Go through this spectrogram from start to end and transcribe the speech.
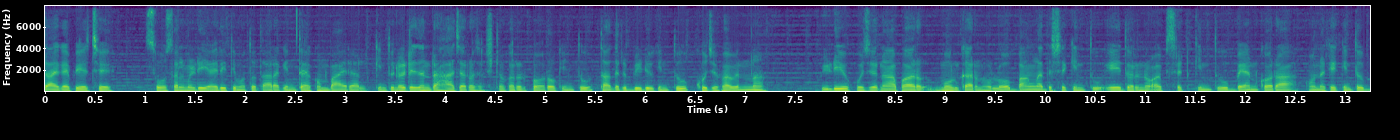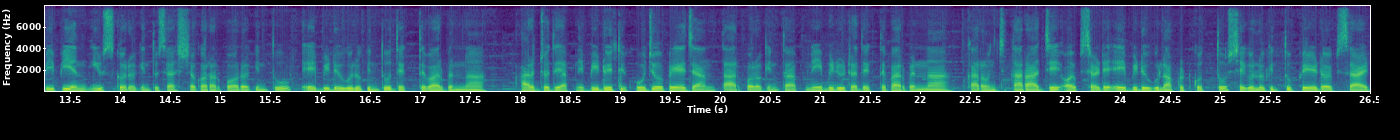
জায়গা পেয়েছে। সোশ্যাল মিডিয়ায় রীতিমতো তারা কিন্তু এখন ভাইরাল। কিন্তু নেটিজেনরা হাজারো চেষ্টা করার পরও কিন্তু তাদের ভিডিও কিন্তু খুঁজে পাবেন না। ভিডিও খুঁজে না পাওয়ার মূল কারণ হলো, বাংলাদেশে কিন্তু এই ধরনের ওয়েবসাইট কিন্তু ব্যান করা। অনেকে কিন্তু বিপিএন ইউজ করে কিন্তু চেষ্টা করার পরেও কিন্তু এই ভিডিওগুলো কিন্তু দেখতে পারবেন না। আর যদি আপনি ভিডিওটি খুঁজেও পেয়ে যান, তারপরও কিন্তু আপনি ভিডিওটা দেখতে পারবেন না। কারণ তারা যে ওয়েবসাইটে এই ভিডিওগুলো আপলোড করতো, সেগুলো কিন্তু পেড ওয়েবসাইট।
